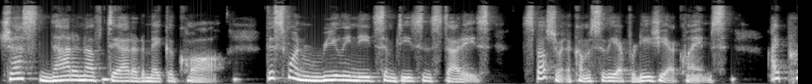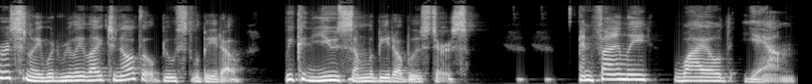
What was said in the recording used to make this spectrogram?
Just not enough data to make a call. This one really needs some decent studies, especially when it comes to the aphrodisiac claims. I personally would really like to know if it will boost libido. We could use some libido boosters. And finally, wild yam.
